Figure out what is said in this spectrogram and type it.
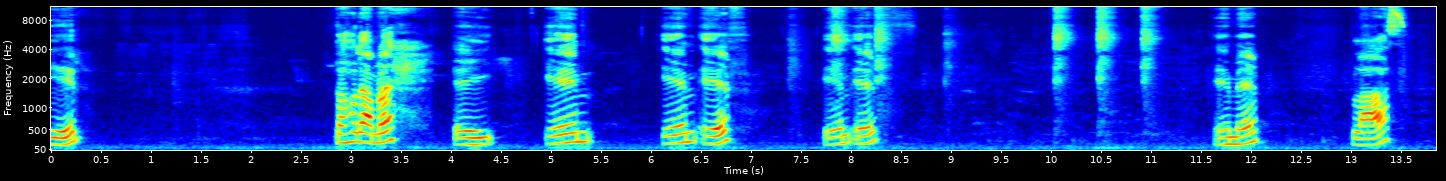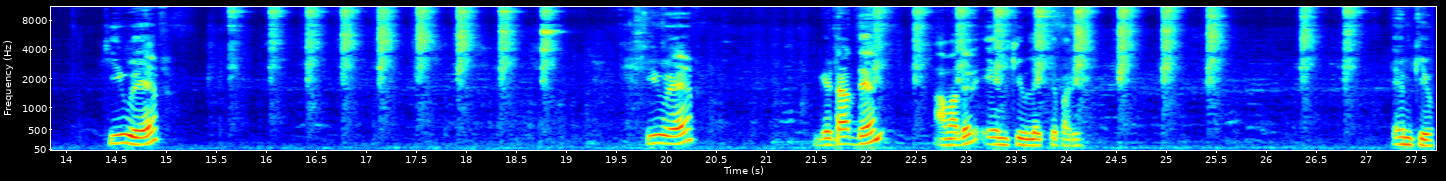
এর। তাহলে আমরা এই M M F M F M F plus Q F Q F greater than আমাদের এম কিউ লিখতে পারি। এম কিউ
